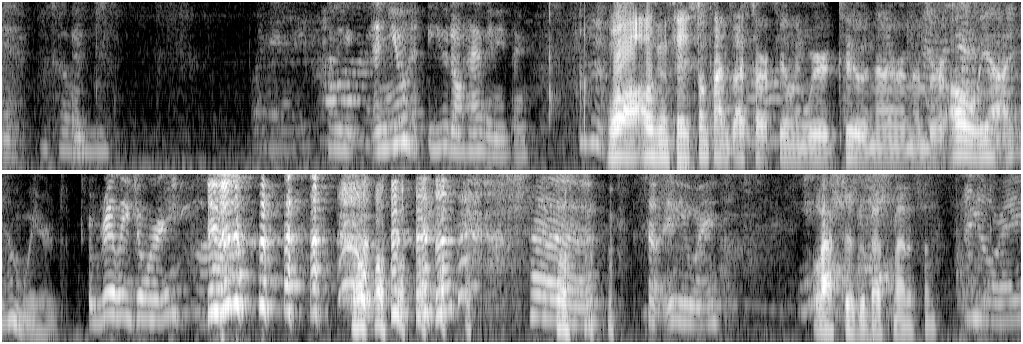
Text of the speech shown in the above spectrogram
Yeah, it's. How you, and you you don't have anything. Well, I was gonna say sometimes I start feeling weird too, and then I remember, oh yeah, I am weird. Really, Jory? Uh, so anyway, Laughter's the best medicine. I know, right?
